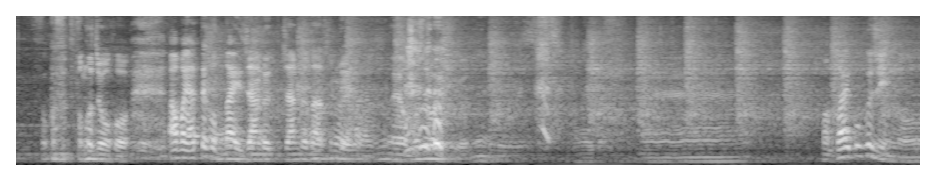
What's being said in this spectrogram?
そこその情報 あんまやったことないジャンルジャンルだって。面白い話え面白いですよね。えーまあ外国人の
